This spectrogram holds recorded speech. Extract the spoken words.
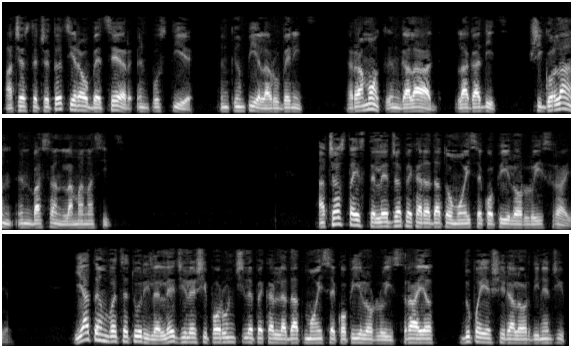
Aceste cetăți erau Bețer în pustie, în câmpie la Rubeniți, Ramot în Galaad, la Gadiți, și Golan în Basan, la Manasiți. Aceasta este legea pe care a dat-o Moise copiilor lui Israel. Iată învățăturile, legile și poruncile pe care le-a dat Moise copiilor lui Israel după ieșirea lor din Egipt.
